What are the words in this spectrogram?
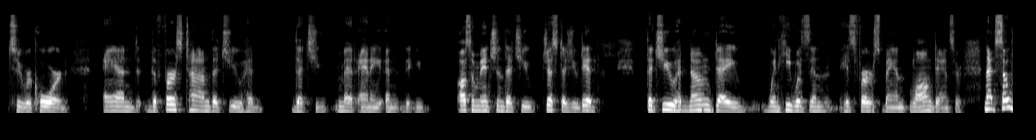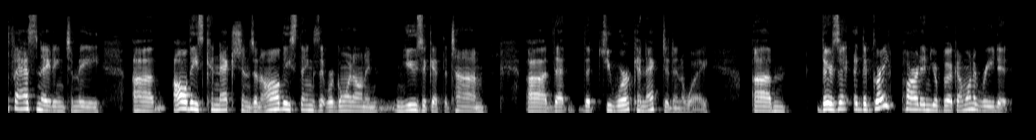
to record and the first time that you had that you met annie and that you also mentioned that you just as you did that you had known Dave when he was in his first band, Longdancer. And that's so fascinating to me. Uh, all these connections and all these things that were going on in music at the time, uh, that that you were connected in a way. Um, there's a the great part in your book. I want to read it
